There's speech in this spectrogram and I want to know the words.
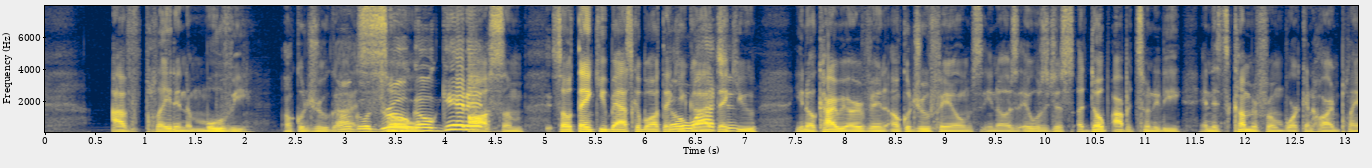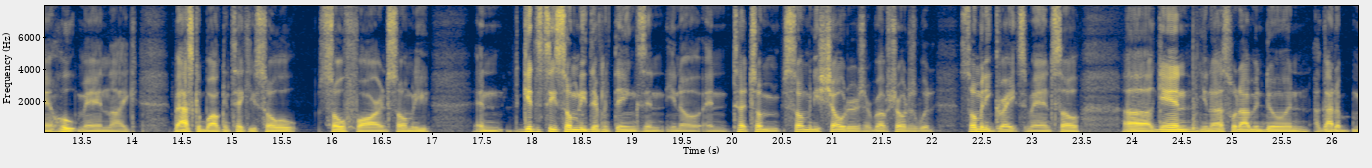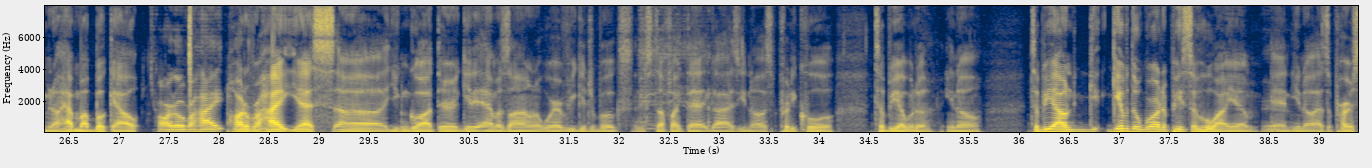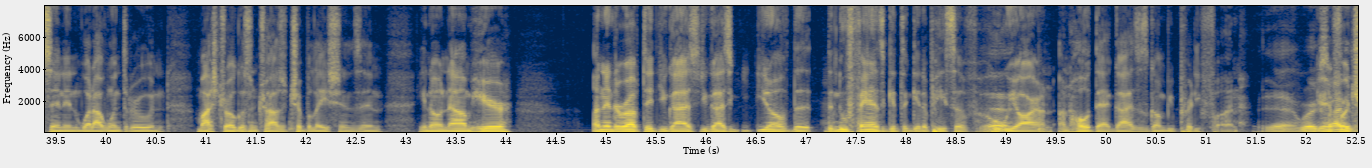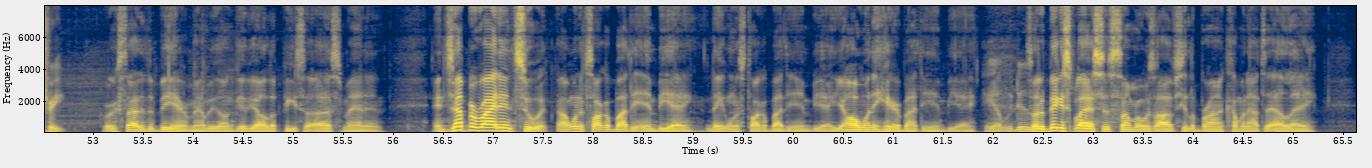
I've played in a movie, Uncle Drew, guys. Uncle Drew, So go get it. Awesome. So thank you, basketball. Thank Go you, God. Thank it. you, you know, Kyrie Irving, Uncle Drew films. You know, it was just a dope opportunity, and it's coming from working hard and playing hoop, man. Like basketball can take you so so far and so many, and get to see so many different things, and you know, and touch so so many shoulders and rub shoulders with so many greats, man. So. Uh, again, you know that's what I've been doing. I got to, you know, have my book out. Hard over height. Heart Over Height, yes. Uh, you can go out there and get it Amazon or wherever you get your books and stuff like that, guys. You know, it's pretty cool to be able to, you know, to be out and g- give the world a piece of who I am and you know as a person and what I went through and my struggles and trials and tribulations and you know now I'm here uninterrupted. You guys, you guys, you know the the new fans get to get a piece of who Yeah. we are on, on Hold That, guys. It's gonna be pretty fun. Yeah, we're You're excited. for a treat. We're excited to be here, man. We're gonna give y'all a piece of us, man, and and jumping right into it. I want to talk about the NBA. Nate wants to talk about the NBA. Y'all want to hear about the NBA. Yeah, we do. So the biggest splash this summer was obviously LeBron coming out to LA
